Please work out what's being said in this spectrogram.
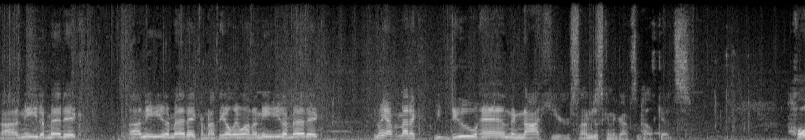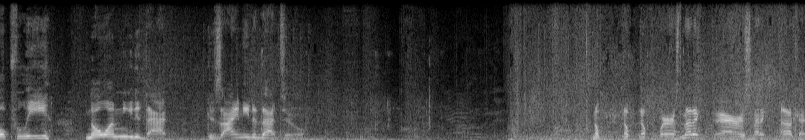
I need a medic. I need a medic. I'm not the only one. I need a medic. Can we have a medic? We do, and they're not here, so I'm just gonna grab some health kits. Hopefully, no one needed that, because I needed that too. Nope, nope, nope. Where's the medic? There's the medic. Okay.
